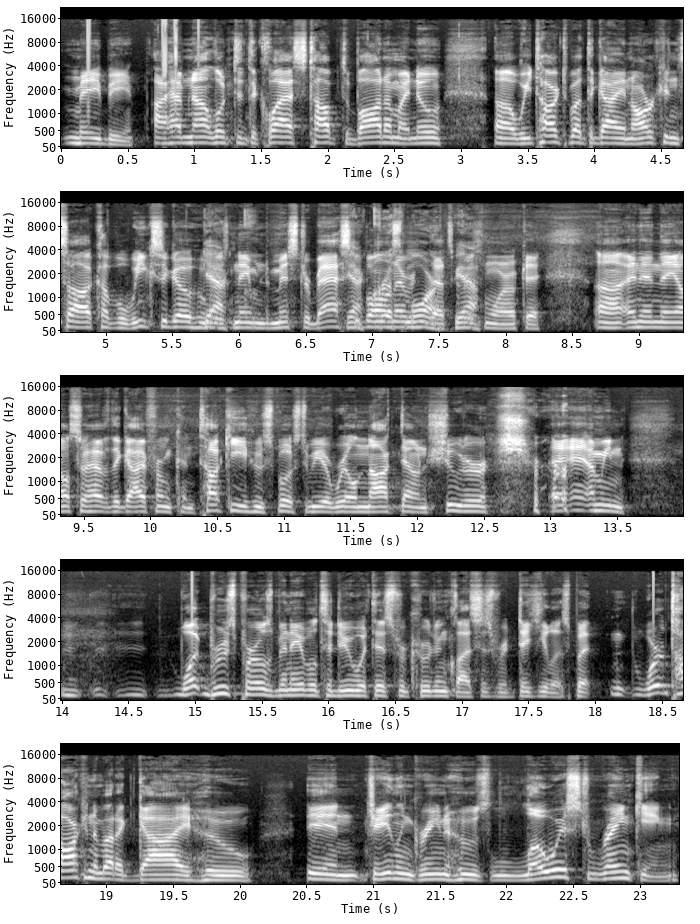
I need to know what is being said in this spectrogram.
Maybe. I have not looked at the class top to bottom. I know uh, we talked about the guy in Arkansas a couple weeks ago who Yeah. was named Mr. Basketball. And everything. Moore. That's Chris Yeah. Moore. Okay. Uh, and then they also have the guy from Kentucky who's supposed to be a real knockdown shooter. Sure. I mean, what Bruce Pearl's been able to do with this recruiting class is ridiculous. But we're talking about a guy who, in Jalen Green, whose lowest ranking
